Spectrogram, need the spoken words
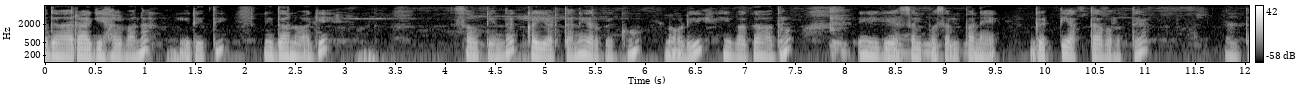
ಅದ ರಾಗಿ ಹಲ್ವಾನ ಈ ರೀತಿ ನಿಧಾನವಾಗಿ ಸೌಟಿಂದ ಕೈಯಾಡ್ತಾನೆ ಇರಬೇಕು. ನೋಡಿ, ಇವಾಗ ಅದು ಹೀಗೆ ಸ್ವಲ್ಪ ಸ್ವಲ್ಪನೇ ಗಟ್ಟಿ ಆಗ್ತಾ ಬರುತ್ತೆ ಅಂತ.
